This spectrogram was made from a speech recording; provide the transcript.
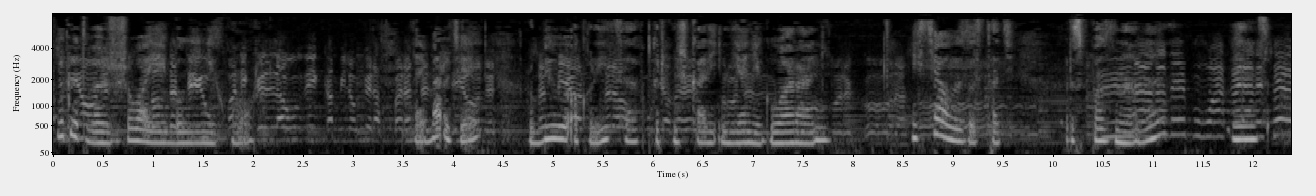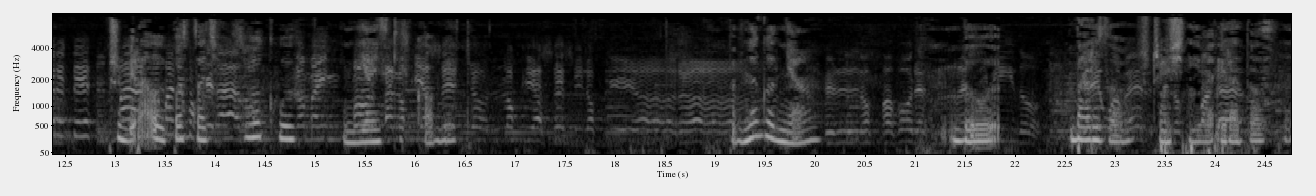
Zwykle towarzyszyła jej bogini chmur. Najbardziej lubiły okolice, w których mieszkali Indianie Guarani. Nie chciały zostać rozpoznane, więc przybierały postać zwykłych indiańskich kobiet. Pewnego dnia były bardzo szczęśliwe i radosne.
